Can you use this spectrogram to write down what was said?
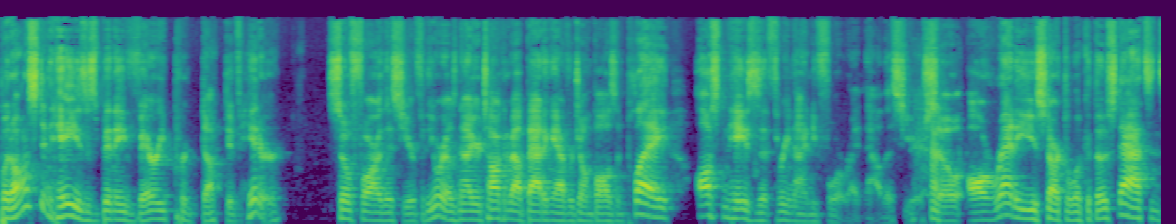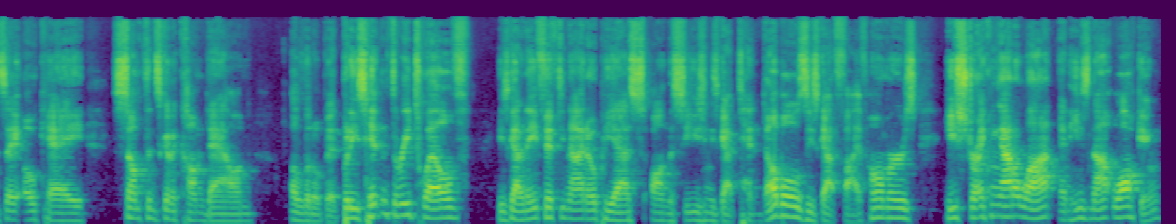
But Austin Hays has been a very productive hitter so far this year for the Orioles. Now you're talking about batting average on balls in play. Austin Hays is at 394 right now this year. So already you start to look at those stats and say, okay, something's going to come down a little bit. But he's hitting 312. He's got an 859 OPS on the season. He's got 10 doubles. He's got five homers. He's striking out a lot and he's not walking.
